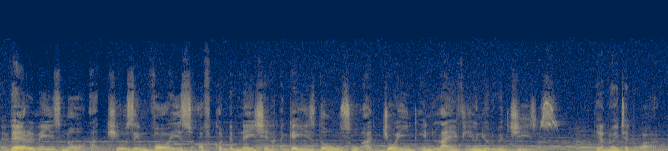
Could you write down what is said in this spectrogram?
There remains no accusing voice of condemnation against those who are joined in life union with Jesus, the Anointed One.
